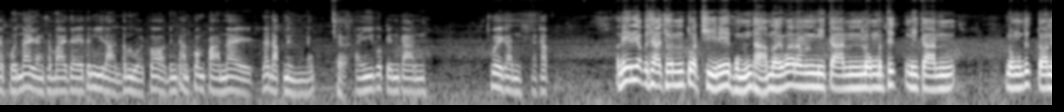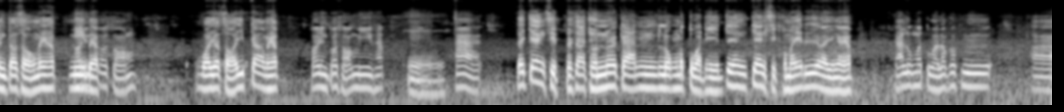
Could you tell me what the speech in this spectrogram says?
จะขนได้อย่างสบายใจ ถ้ามีด่านตำรวจก็เป็นการป้องปรามได้ระดับหนึ่งครับ ครับ อันนี้ก็เป็นการช่วยกันนะครับ อันนี้เรียกประชาชนตรวจฉี่นี่ผมถามหน่อยว่ามันมีการลงบันทึกมีการลงบันทึกตอนหนึ่งต่อสองไหมครับ มีแบบต่อสองวยสยี่สิบเก้าไหมครับต่อหนึ่งต่อสองมีครับอืมถ้าได้แจ้งสิทธิประชาชนว่าการลงมาตรวจเหตุแจ้งแจ้งสิทธิ์เขาไหมหรืออะไรยังไงครับ การลงมาตรวจแล้วก็คืออ่า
